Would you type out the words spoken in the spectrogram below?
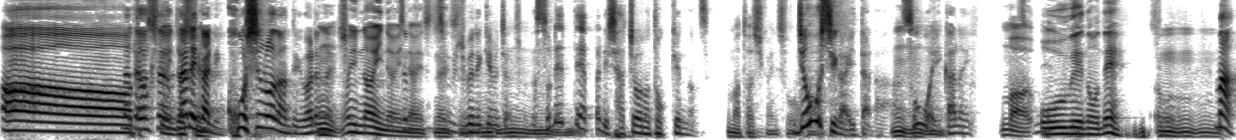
ああ、確かに誰かにこうしろなんて言われないでしょ。いないいないいないですね。自分で決めちゃうんですよ。それってやっぱり社長の特権なんですよ。まあ確かにそう。上司がいたら、そうはいかない。まあ、大上のね。まあ、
